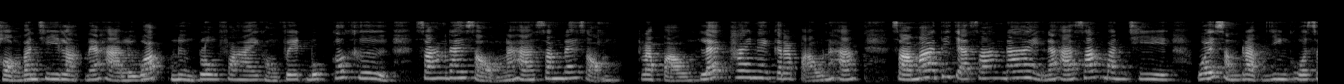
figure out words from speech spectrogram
ของบัญชีหลักนะคะหรือว่า1โปรไฟล์ของ Facebook ก็คือสร้างได้2นะคะ สร้างได้ 2 กระเป๋าและภายในกระเป๋านะคะ สามารถที่จะสร้างได้นะคะ สร้างบัญชีไว้สำหรับยิงโฆษ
